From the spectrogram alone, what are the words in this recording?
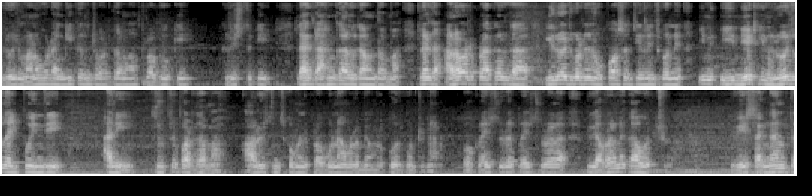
ఈరోజు మనం కూడా అంగీకరించబడతామా ప్రభుకి? క్రీస్తుకి లేదంటే అహంకారాలుగా ఉందామా లేదంటే అలవాటు ప్రకారంగా ఈరోజు కూడా నేను ఉపవాసం చెల్లించుకొని ఈ నేటికి ఇన్ని రోజులు అయిపోయింది అని తృప్తి పడదామా? ఆలోచించుకోమని ప్రభునామంలో మిమ్మల్ని కోరుకుంటున్నాను. ఓ క్రైస్తుడ క్రైస్తుడ నువ్వు ఎవరైనా కావచ్చు నువ్వు ఏ సంఘానికి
